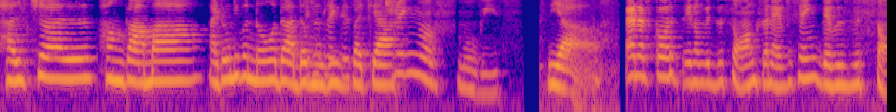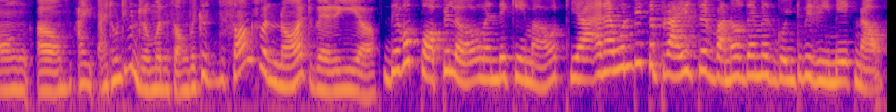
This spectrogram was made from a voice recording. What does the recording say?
Hulchul, Hungama. I don't even know the other movies, like a but yeah. string of movies. Yeah. And of course, you know, with the songs and everything, there was this song. Um, I, I don't even remember the song because the songs were not very. Uh, They were popular when they came out. Yeah, and I wouldn't be surprised if one of them is going to be remake now.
